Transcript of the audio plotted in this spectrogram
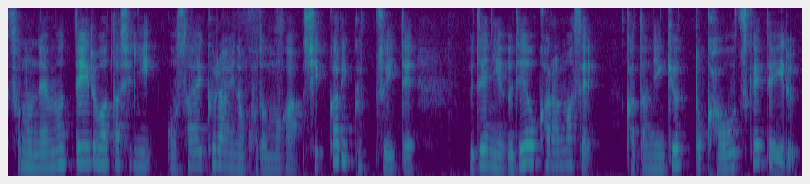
その眠っている私に5歳くらいの子供がしっかりくっついて腕に腕を絡ませ肩にぎゅっと顔をつけている。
